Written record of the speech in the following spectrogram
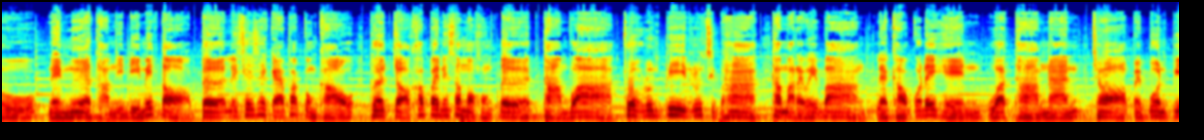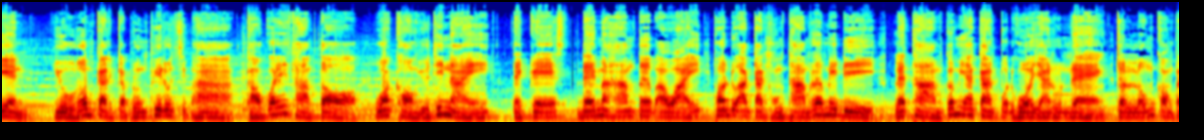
รู้ ในเมื่อถามดีๆไม่ตอบ เติร์ดเลยใช้สแกนภาพของเขา เพื่อเจาะเข้าไปในสมองของเติร์ดถามว่าพวกรุ่นพี่รุ่น 15ทำอะไรไว้บ้าง และเขาก็ได้เห็นว่าไทม์นั้นชอบไปป้วนเปี้ยน อยู่ร่วมกันกับรุ่นพี่รุ่น 15 เขาก็ได้ถามต่อว่าของอยู่ที่ไหน แต่เกรซได้มาห้ามเติมเอาไว้ พอดูอาการของไทม์เริ่มไม่ดี และไทม์ก็มีอาการปวดหัวอย่างรุนแรง จนล้มกองไป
